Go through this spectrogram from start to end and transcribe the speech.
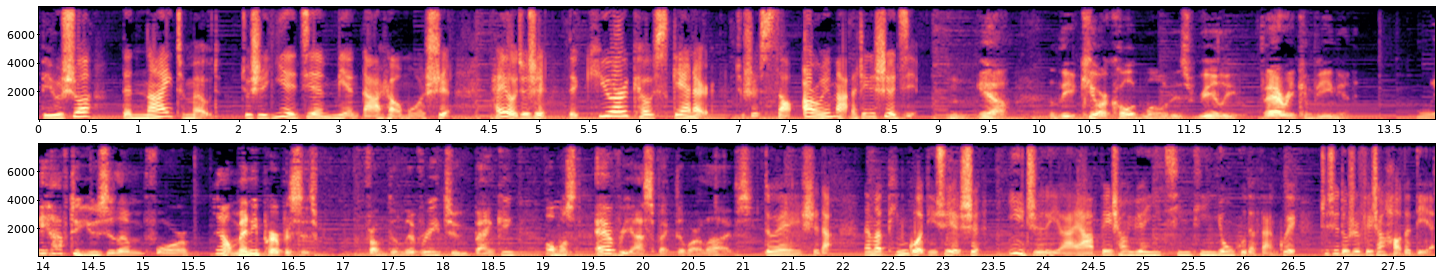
比如说 the night mode，就是夜间免打扰模式，还有就是 the QR code scanner，就是扫二维码的这个设计。 Yeah, the QR code mode is really very convenient. We have to use them for you know, many purposes. from delivery to banking, almost every aspect of our lives. 对，是的。那么苹果的确也是一直以来啊，非常愿意倾听用户的反馈，这些都是非常好的点。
